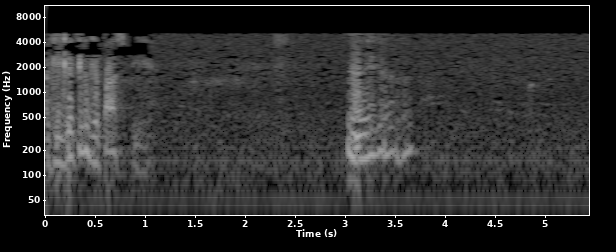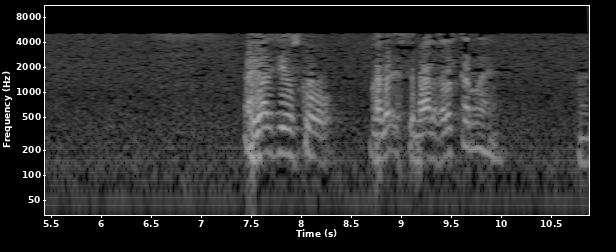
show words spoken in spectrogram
حقیقت ان کے پاس بھی ہے۔ یعنی اگر کہ اس کو غلط استعمال غلط کر رہے ہیں ہاں،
